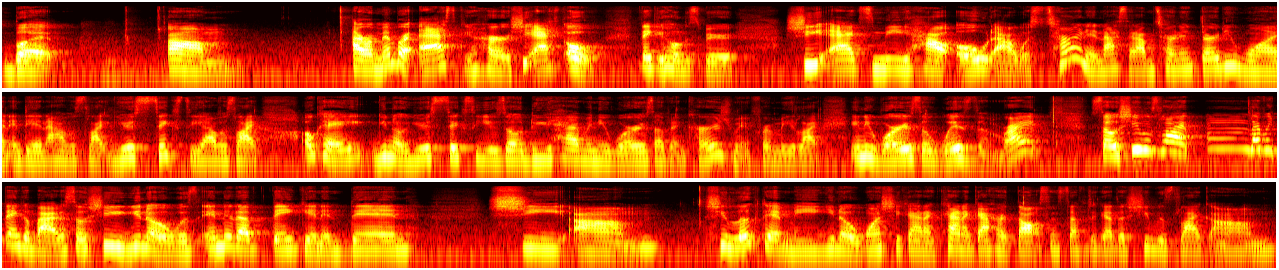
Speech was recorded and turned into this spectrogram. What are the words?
But um I remember asking her, she asked, oh, thank you, Holy Spirit she asked me how old I was turning. I said, I'm turning 31. And then I was like, You're 60. I was like, Okay, you know, you're 60 years old. Do you have any words of encouragement for me? Like any words of wisdom, right? So she was like, mm, Let me think about it. So she, you know, was ended up thinking. And then she, um, she looked at me, you know, once she kind of kind of got her thoughts and stuff together, she was like, um,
